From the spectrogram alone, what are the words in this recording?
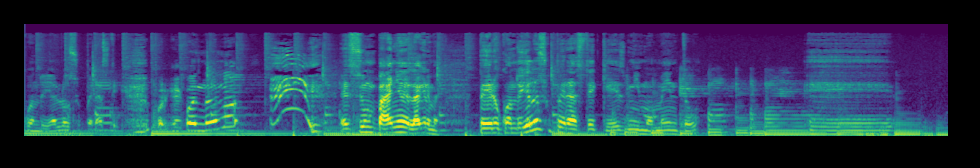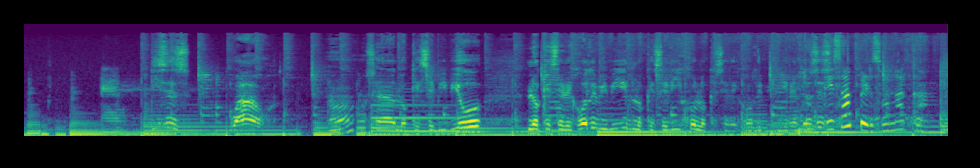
cuando ya lo superaste, porque cuando no es un baño de lágrimas. Pero cuando ya lo superaste, que es mi momento, eh, dices, wow, ¿no? O sea, lo que se vivió, lo que se dejó de vivir, lo que se dijo, lo que se dejó de vivir. Entonces, esa persona cambió.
